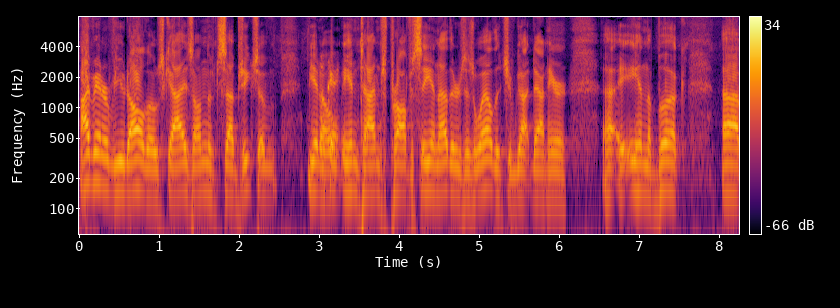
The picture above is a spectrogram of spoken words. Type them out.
I've interviewed all those guys on the subjects of, you know, okay. end times prophecy and others as well that you've got down here uh, in the book. Uh,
